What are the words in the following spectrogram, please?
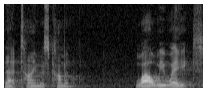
That time is coming. While we wait,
